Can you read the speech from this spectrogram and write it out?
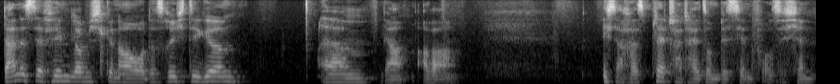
dann ist der Film, glaube ich, genau das Richtige. Ähm, ja, aber ich sage, es plätschert halt so ein bisschen vor sich hin.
